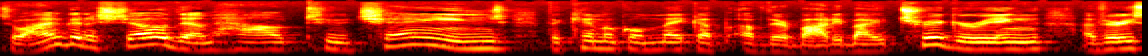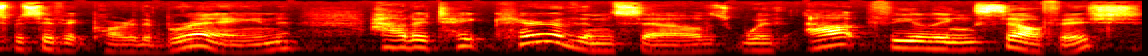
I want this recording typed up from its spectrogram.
So I'm going to show them how to change the chemical makeup of their body by triggering a very specific part of the brain, how to take care of themselves without feeling selfish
